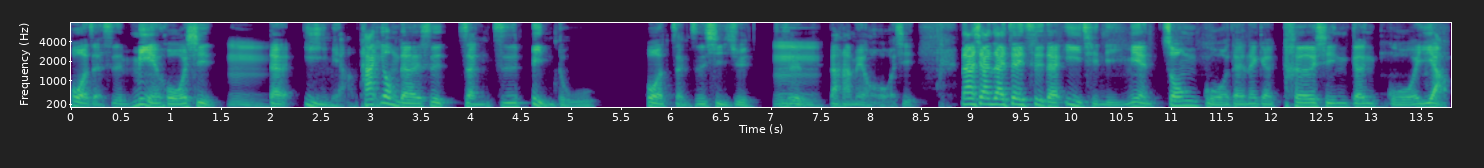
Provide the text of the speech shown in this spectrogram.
或者是灭活性嗯的疫苗，它用的是整只病毒或整只细菌，就是嗯让它没有活性。那像在这次的疫情里面，中国的那个科兴跟国药，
